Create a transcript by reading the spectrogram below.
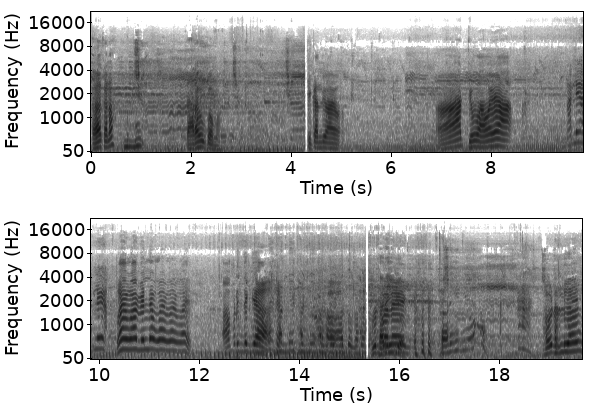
હા કનો? તારા હું કોમ? ચિકનથી આવ્યો. આ કેવું આવે આ. આટલે આટલે. ઓય ઓય મિલ લે ઓય ઓય ઓય. આપણી જગ્યા. ઠંડી ઠંડી તો ગુડ મોર્નિંગ. ઠરી ગયો. બહુ ઠંડી આવી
